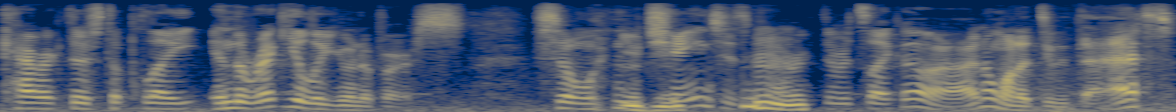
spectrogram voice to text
characters to play in the regular universe. So when you change his character, it's like, oh, I don't want to do that.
